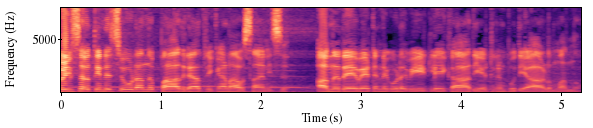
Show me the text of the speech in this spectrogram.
ഉത്സവത്തിന്റെ ചൂടന്ന് പാതിരാത്രിക്കാണ് അവസാനിച്ച് അന്ന് ദേവേട്ടന്റെ കൂടെ വീട്ടിലേക്ക് ആദ്യേട്ടനും പുതിയ ആളും വന്നു.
